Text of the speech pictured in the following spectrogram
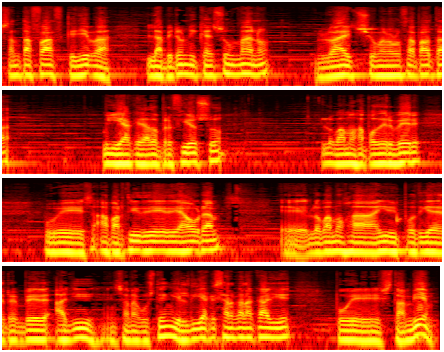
Santa Faz que lleva la Verónica en sus manos, lo ha hecho Manolo Zapata y ha quedado precioso. Lo vamos a poder ver, pues a partir de, ahora eh, lo vamos a ir poder ver allí en San Agustín y el día que salga a la calle, pues también.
